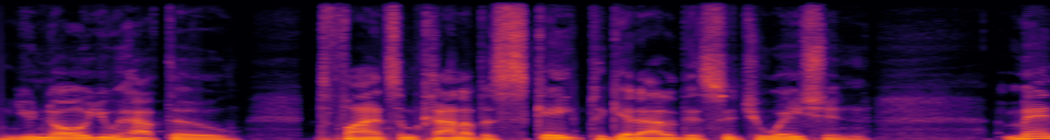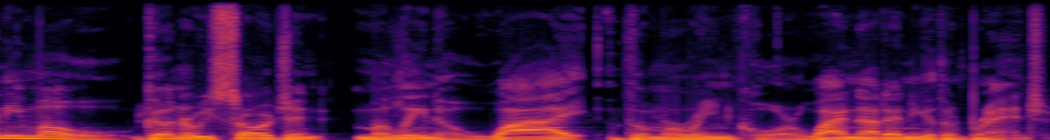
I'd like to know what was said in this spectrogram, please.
You know you have to find some kind of escape to get out of this situation. Manny Mo, Gunnery Sergeant Molina, why the Marine Corps? Why not any other branch?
